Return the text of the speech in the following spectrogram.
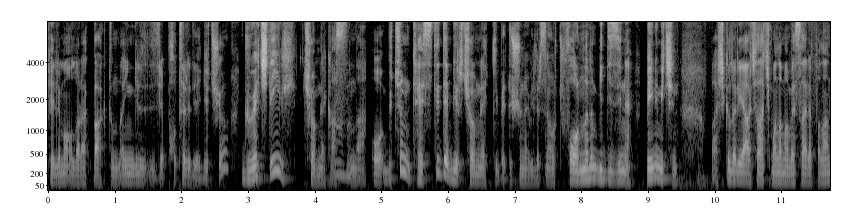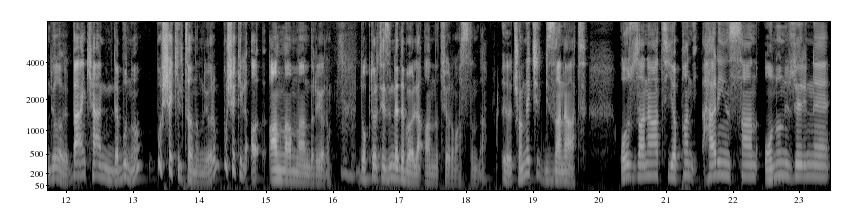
kelime olarak baktığında İngilizce pottery diye geçiyor. Güveç değil çömlek aslında. Hı hı. O bütün testi de bir çömlek gibi düşünebilirsin. O formların bir dizini benim için. Başkaları ya saçmalama vesaire falan diyorlar. Ben kendimde bunu bu şekil tanımlıyorum. Bu şekilde anlamlandırıyorum. Hı hı. Doktor tezimde de böyle anlatıyorum aslında. Ee, çömlekçilik bir zanaat. O zanaat yapan her insan onun üzerine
